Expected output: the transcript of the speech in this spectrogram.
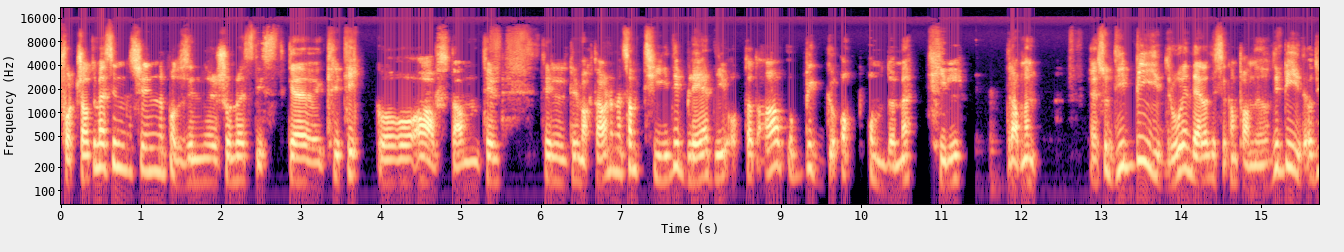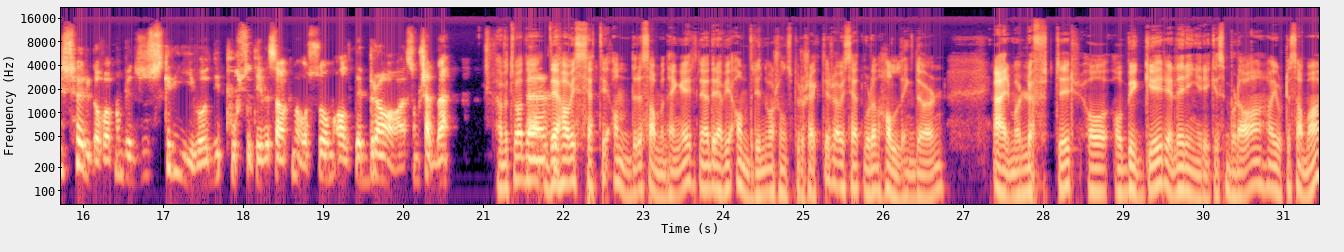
fortsatte med sin, sin, sin journalistiske kritikk og, og avstand til, til, til makthaverne, men samtidig ble de opptatt av å bygge opp omdømmet til Drammen. Eh, Så de bidro i en del av disse kampanjene. Og de, bidro, og de sørga for at man begynte å skrive de positive sakene også om alt det bra som skjedde. Ja, vet du hva, det, Eh. det har vi sett i andre sammenhenger. Når jeg drev i andre innovasjonsprosjekter, så har vi sett hvordan Hallingdølen er med og løfter og, og bygger, eller Ringerikes Blad har gjort det samme.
